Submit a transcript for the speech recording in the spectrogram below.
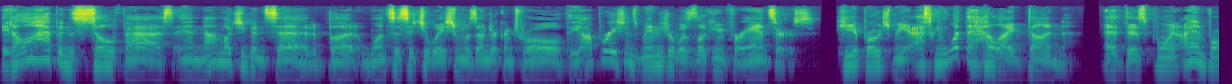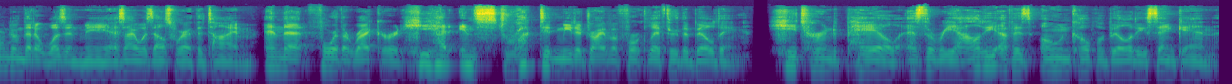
It all happened so fast, and not much had been said, but once the situation was under control, the operations manager was looking for answers. He approached me asking what the hell I'd done. At this point, I informed him that it wasn't me, as I was elsewhere at the time, and that, for the record, he had instructed me to drive a forklift through the building. He turned pale as the reality of his own culpability sank in.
